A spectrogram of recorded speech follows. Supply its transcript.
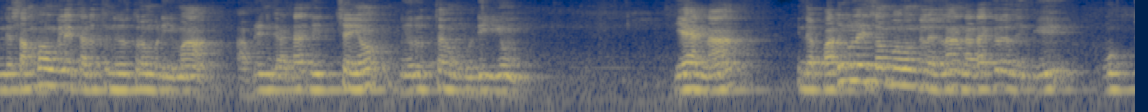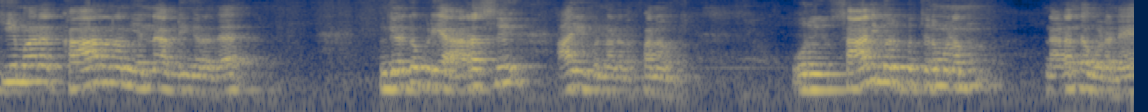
இந்த சம்பவங்களை தடுத்து நிறுத்த முடியுமா? அப்படின்னு கேட்டால் நிச்சயம் நிறுத்த முடியும். ஏன்னா இந்த படுகொலை சம்பவங்கள் எல்லாம் நடக்கிறதுக்கு முக்கியமான காரணம் என்ன அப்படிங்கிறத இங்கே இருக்கக்கூடிய அரசு ஆய்வு பண்ண பண்ணணும் ஒரு சாதி மறுப்பு திருமணம் நடந்த உடனே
